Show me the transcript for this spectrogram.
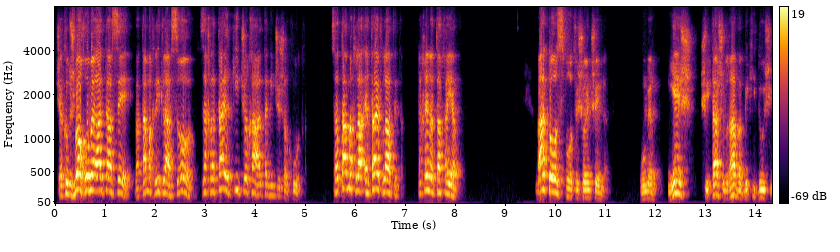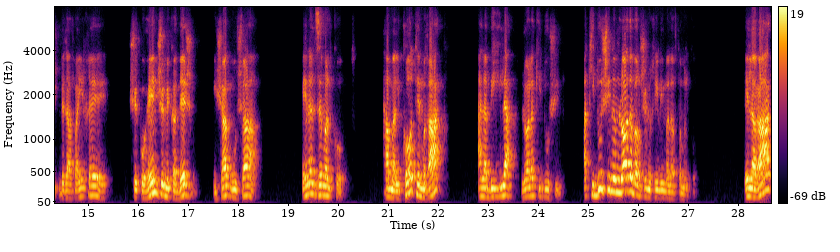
שהקדוש ברוך הוא אומר אל תעשה, ואתה מחליט לעשות, זו החלטה ערכית שלך, אל תגיד ששלחו אותך. אז אתה, מחל... אתה החלטת, לכן אתה חייב. בא תוספות ושואל שאלה, הוא אומר, יש שיטה של רבא בקידוש, בדף הי"ח, שכהן שמקדש אישה גרושה, אין על זה מלקות. המלקות הן רק על הבעילה, לא על הקידושין. הקידושין הם לא הדבר שמכילים עליו את המלקות, אלא רק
